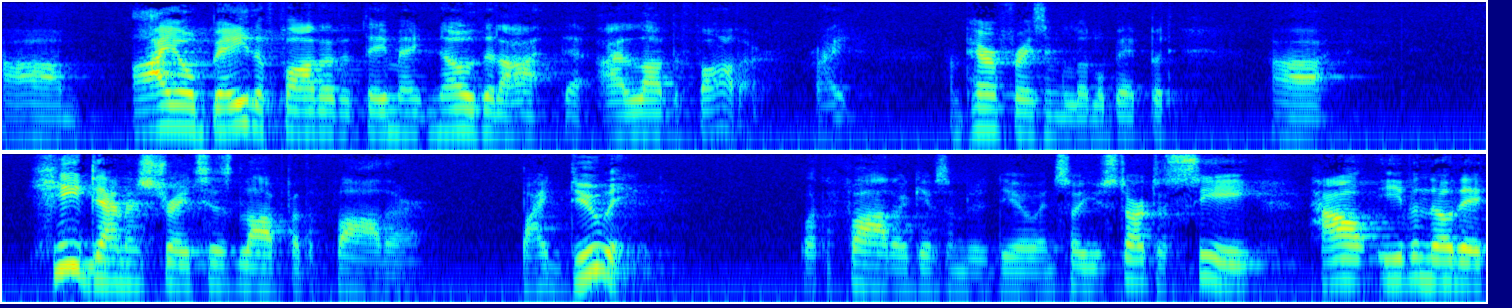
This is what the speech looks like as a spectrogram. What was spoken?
um, I obey the Father that they may know that I, that I love the Father, right? I'm paraphrasing a little bit, but uh, he demonstrates his love for the Father by doing what the Father gives him to do. And so you start to see how, even though they,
